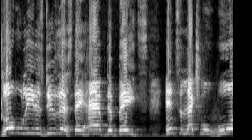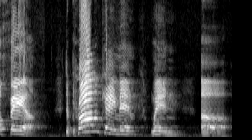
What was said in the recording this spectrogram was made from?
Global leaders do this. They have debates, intellectual warfare. The problem came in when uh,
